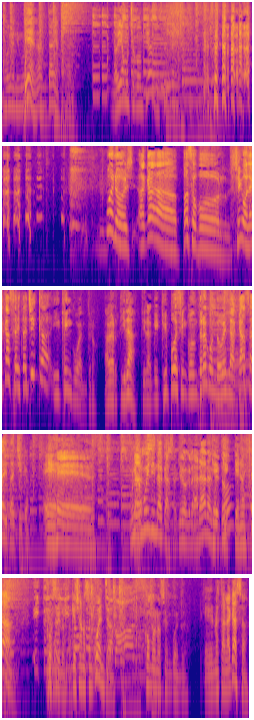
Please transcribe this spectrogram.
No había ningún. Bien, ah, está bien. está bien. No había mucha confianza, sí, bueno, acá paso por. Llego a la casa de esta chica y ¿qué encuentro? A ver, tirá, tirá. ¿Qué, qué puedes encontrar cuando ves la casa de esta chica? Eh, Una muy linda casa, quiero aclarar ante que, todo. que, que no está. ¿Cómo que no está? Que ella no se encuentra. ¿Cómo no se encuentra? Que no está en la casa.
